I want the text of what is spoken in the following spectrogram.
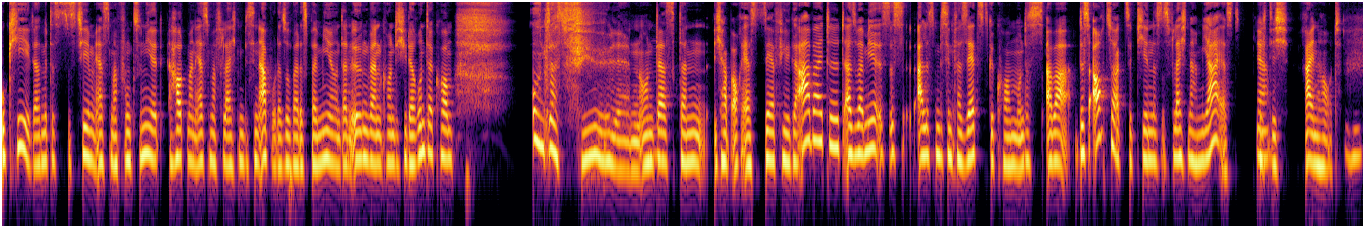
okay, damit das System erstmal funktioniert, haut man erstmal vielleicht ein bisschen ab oder so war das bei mir. Und dann irgendwann konnte ich wieder runterkommen und das Fühlen und mhm. das dann, ich habe auch erst sehr viel gearbeitet. Also bei mir ist es alles ein bisschen versetzt gekommen und das, aber das auch zu akzeptieren, dass es vielleicht nach einem Jahr erst ja. richtig reinhaut. Mhm.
